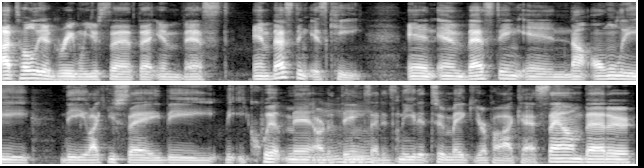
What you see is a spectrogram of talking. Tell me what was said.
I totally agree when you said that invest investing is key, and investing in not only the like you say the the equipment or the mm-hmm. things that is needed to make your podcast sound better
